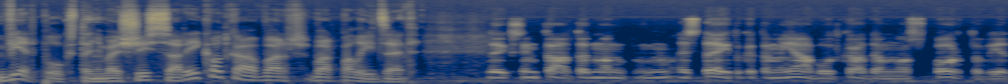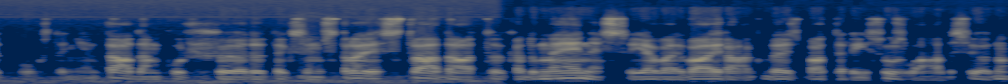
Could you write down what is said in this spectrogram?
vietpulksteņi, vai šis arī kaut kā var, var palīdzēt? Uh, teiksim, tā, tad man, es teiktu, ka tam jābūt kādam no sporta vietpunkteņiem, tādam, kurš teiksim, strādāt kādu mēnesi ja, vai vairāk bez baterijas uzlādes. Jo, nu,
